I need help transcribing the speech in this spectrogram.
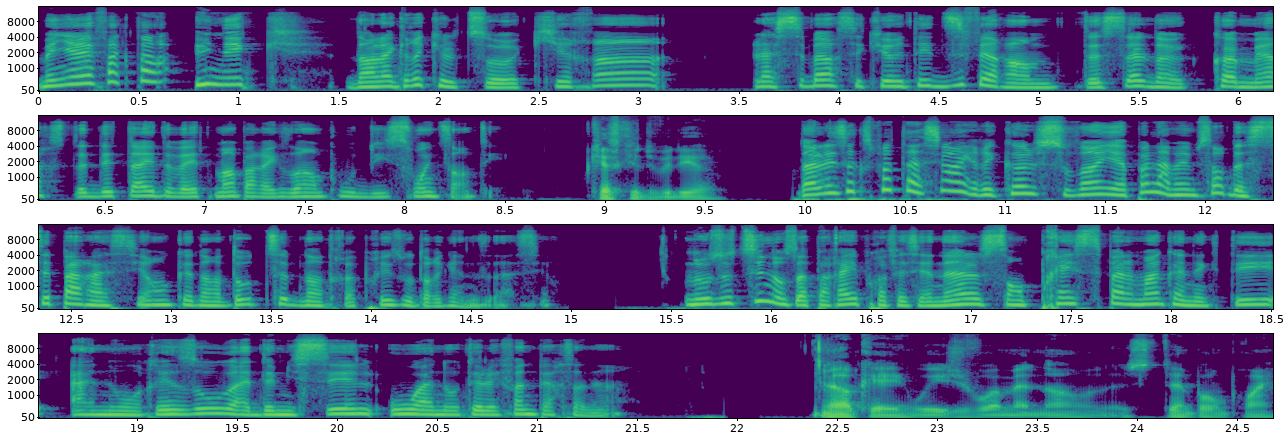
Mais il y a un facteur unique dans l'agriculture qui rend la cybersécurité différente de celle d'un commerce de détail de vêtements, par exemple, ou des soins de santé. Qu'est-ce que tu veux dire? Dans les exploitations agricoles, souvent, il n'y a pas la même sorte de séparation que dans d'autres types d'entreprises ou d'organisations. Nos outils, nos appareils professionnels sont principalement connectés à nos réseaux à domicile ou à nos téléphones personnels. OK, oui, je vois maintenant. C'est un bon point.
